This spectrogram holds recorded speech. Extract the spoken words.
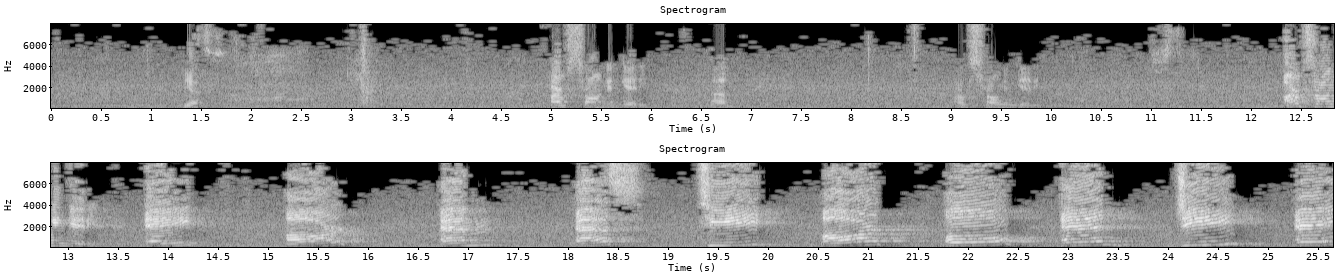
Yes. Armstrong and Getty. Um, Armstrong and Getty. Armstrong and Getty. A R M S T R O N G A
